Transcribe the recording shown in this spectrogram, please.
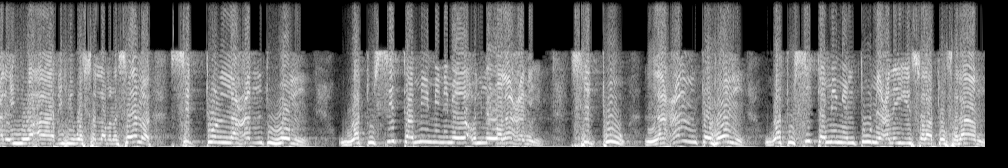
alayhi wa alihi wasallam anasema sittun laantuhum watu sita mimi nimewalaani. Nime situ laantuhum. Watu sita mimi mtume alayhi salatu wassalam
